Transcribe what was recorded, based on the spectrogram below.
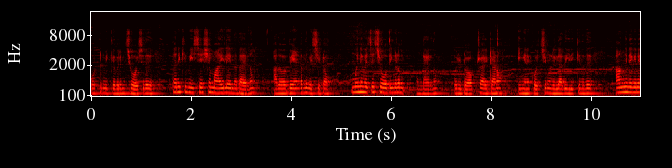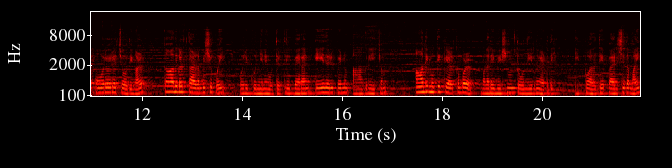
ഒട്ടുമിക്കവരും ചോദിച്ചത് തനിക്ക് വിശേഷമായില്ല എന്നതായിരുന്നു. അതോ വേണ്ടെന്ന് വെച്ചിട്ടോ? മുന്നേ വെച്ച ചോദ്യങ്ങളും ഉണ്ടായിരുന്നു. ഒരു ഡോക്ടറായിട്ടാണോ ഇങ്ങനെ കൊച്ചുങ്ങളില്ലാതെ ഇരിക്കുന്നത്? അങ്ങനെ ഇങ്ങനെ ഓരോരോ ചോദ്യങ്ങൾ. കാതുകൾ തഴമ്പിച്ചു പോയി. ഒരു കുഞ്ഞിനെ ഉത്തരത്തിൽ പേരാൻ ഏതൊരു പെണ്ണും ആഗ്രഹിക്കും. ആദ്യമൊക്കെ കേൾക്കുമ്പോൾ വളരെ വിഷമം തോന്നിയിരുന്നു ഏട്ടതി ഇപ്പോൾ അതൊക്കെ പരിചിതമായി.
